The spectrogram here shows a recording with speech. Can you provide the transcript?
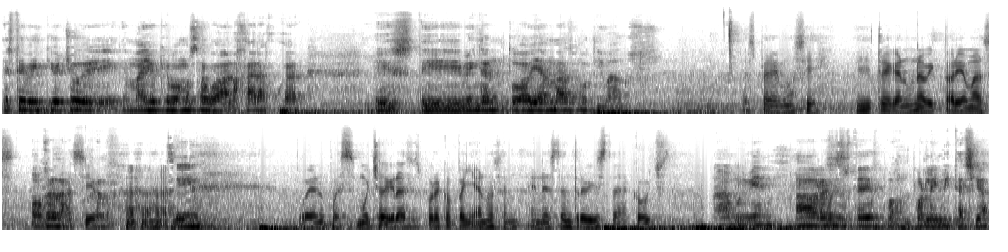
este 28 de, mayo que vamos a Guadalajara a jugar, este, vengan todavía más motivados. Esperemos, sí, y traigan una victoria más. Ojalá. sí. Bueno, pues muchas gracias por acompañarnos en, esta entrevista, coach. Ah, muy bien. gracias pues a ustedes por, la invitación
